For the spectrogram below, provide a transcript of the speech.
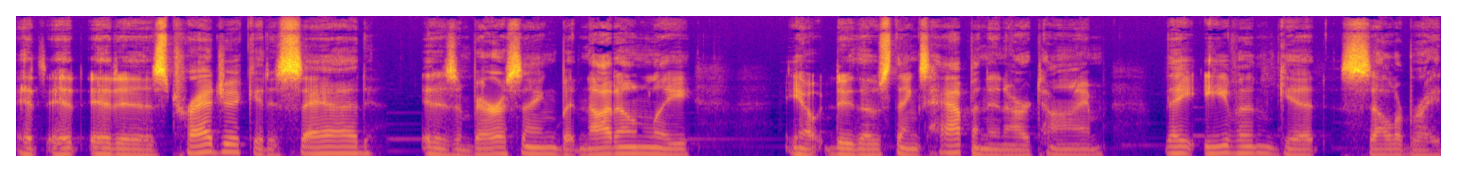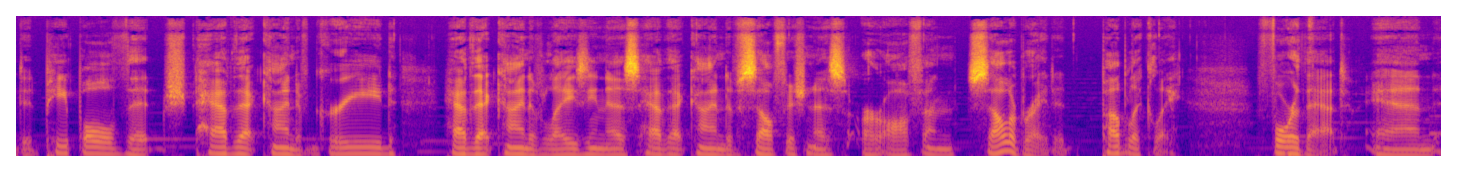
it, it, it is tragic, it is sad, it is embarrassing, but not only you know do those things happen in our time, they even get celebrated. People that have that kind of greed, have that kind of laziness, have that kind of selfishness are often celebrated publicly for that. And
